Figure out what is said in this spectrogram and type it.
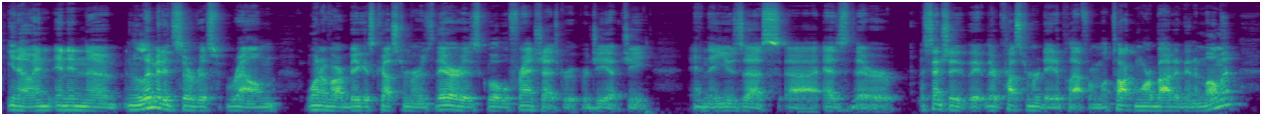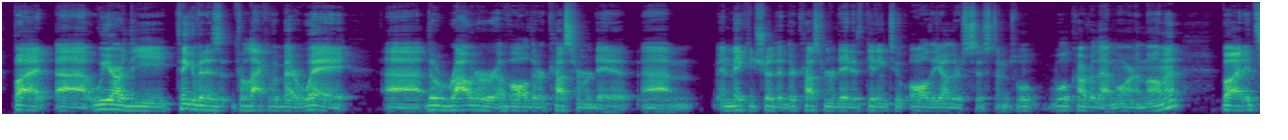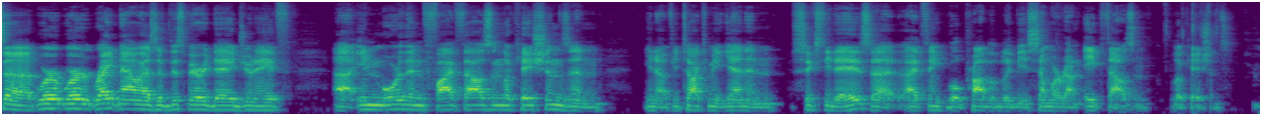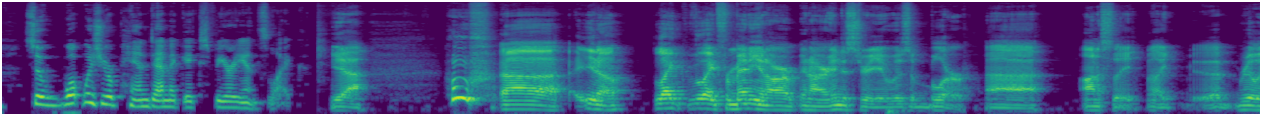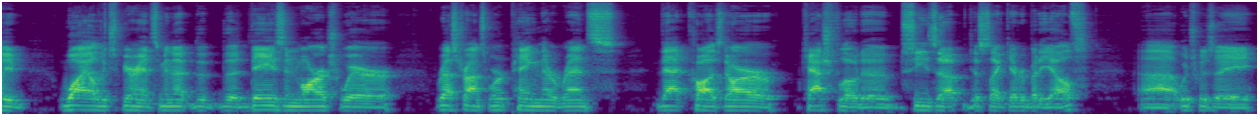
you know, and, and in the, in the limited service realm, one of our biggest customers there is Global Franchise Group or GFG, and they use us uh, as their essentially their customer data platform. We'll talk more about it in a moment, but uh, we are the think of it as, for lack of a better way, uh, the router of all their customer data um, and making sure that their customer data is getting to all the other systems. We'll we'll cover that more in a moment. But it's a uh, we're we're right now as of this very day, June eighth, uh, in more than five thousand locations and. You know, if you talk to me again in 60 days, uh, I think we'll probably be somewhere around 8,000 locations. So, what was your pandemic experience like? Yeah, Whew. Uh, you know, like like for many in our in our industry, it was a blur. Uh, honestly, like a really wild experience. I mean, the the days in March where restaurants weren't paying their rents, that caused our cash flow to seize up just like everybody else, uh, which was a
